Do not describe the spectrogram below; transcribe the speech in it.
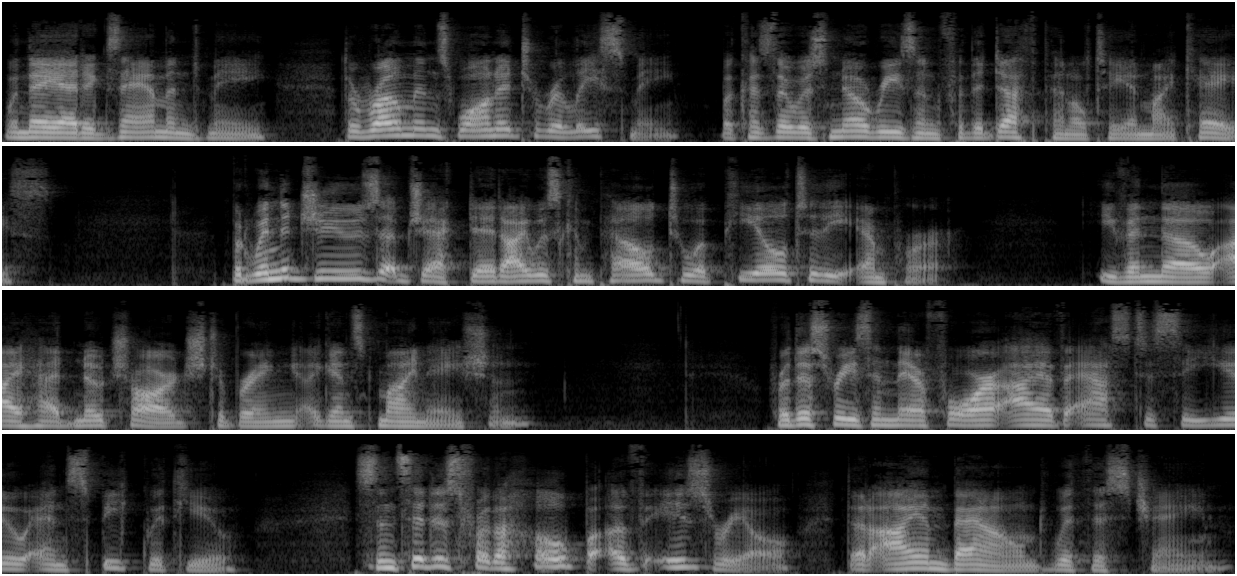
When they had examined me, the Romans wanted to release me, because there was no reason for the death penalty in my case. But when the Jews objected, I was compelled to appeal to the emperor, even though I had no charge to bring against my nation. For this reason, therefore, I have asked to see you and speak with you, since it is for the hope of Israel that I am bound with this chain.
